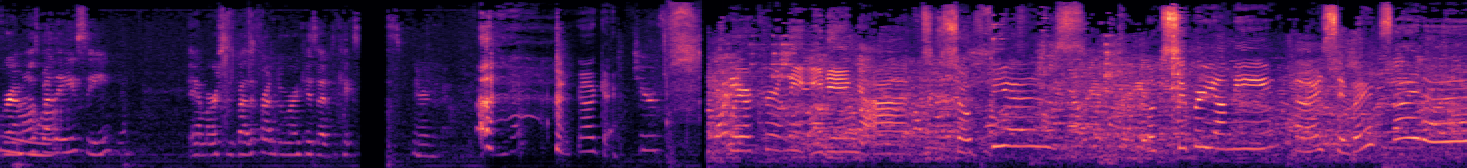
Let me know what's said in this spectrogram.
Grandma's by the AC. And Marcy's by the front door in case I have to kick. There you go. okay. Cheers. We are currently eating at Sophia's. Looks super yummy, and I'm super excited.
